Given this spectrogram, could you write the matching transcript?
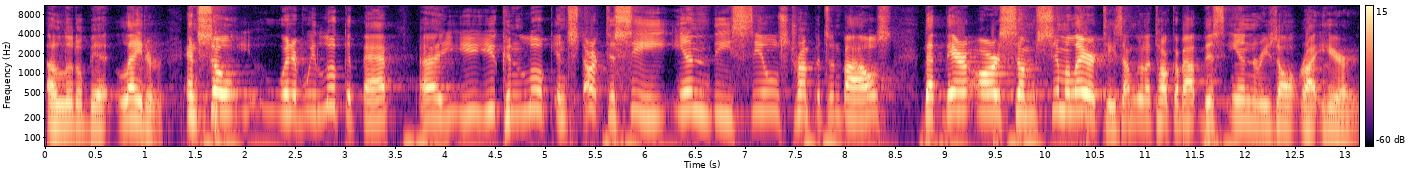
a little bit later. And so whenever we look at that, uh, you, you can look and start to see in these seals, trumpets, and vials that there are some similarities. I'm going to talk about this end result right here.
